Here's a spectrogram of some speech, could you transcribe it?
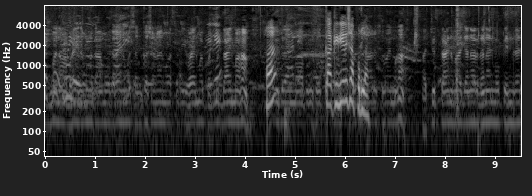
पद्मनाभाय नमः दामोदराय नमः संकर्षणाय नमः वासुदेवाय नमः पद्मदाय नमः हा रुद्राय नमः पुरुषोत्तमाय काकी गेली शापूरला। शिवाय नमः अच्युताय नमः जनार्दनाय नमः उपेंद्राय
